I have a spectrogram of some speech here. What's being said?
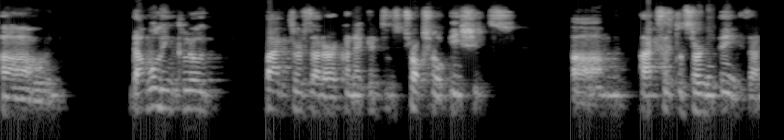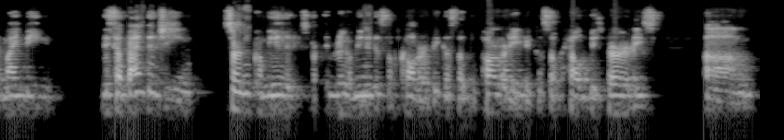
Um, that will include factors that are connected to structural issues, um, access to certain things that might be disadvantaging certain communities, particularly communities of color, because of poverty, because of health disparities, um,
